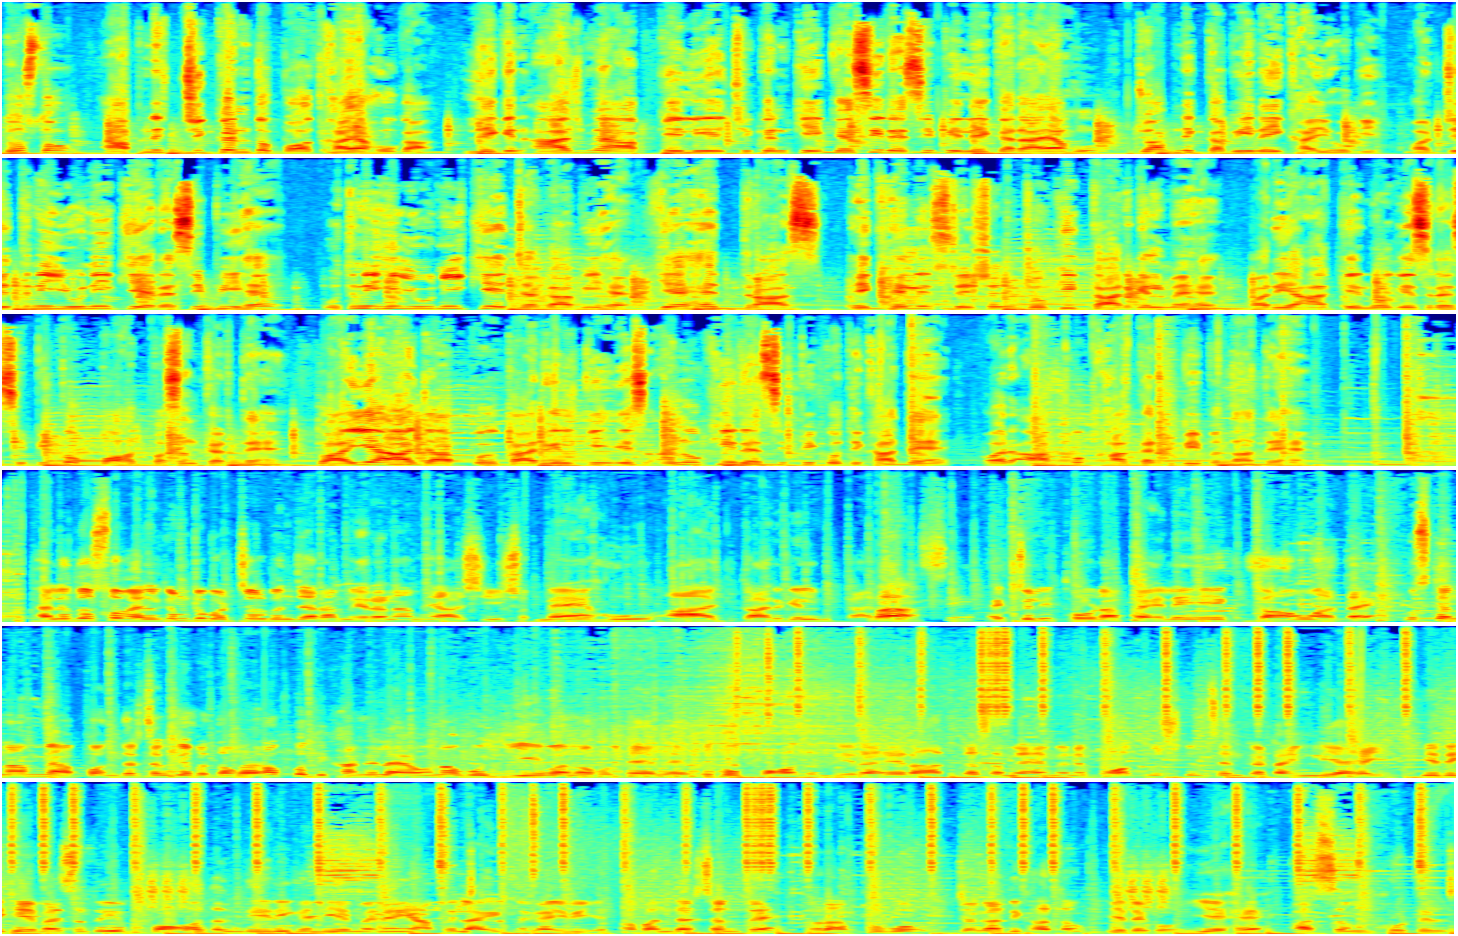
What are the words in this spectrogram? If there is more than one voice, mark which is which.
Speaker 1: दोस्तों, आपने चिकन तो बहुत खाया होगा, लेकिन आज मैं आपके लिए चिकन की एक ऐसी रेसिपी लेकर आया हूँ, जो आपने कभी नहीं खाई होगी। और जितनी यूनिक ये रेसिपी है, उतनी ही यूनिक ये जगह भी है। यह है द्रास, एक हिल स्टेशन जो कि कारगिल में है, और यहाँ के लोग इस रेसिपी को बहुत पसंद करते हैं। तो आइए आज आपको कारगिल की इस अनोखी रेसिपी को दिखाते हैं, और आपको खाकर भी बताते हैं।
Speaker 2: हेलो दोस्तों वेलकम टू वर्चुअल बंजारा मेरा नाम है आशीष। मैं हूँ आज कारगिल कारगिल से एक्चुअली थोड़ा पहले एक गाँव आता है। उसका नाम मैं आपको अंदर चल के बताऊँगा। आपको दिखाने लाया हूँ ना वो ये वाला होटल है। देखो बहुत अंधेरा है रात का समय है। मैंने बहुत मुश्किल से इनका टाइम लिया है। ये देखिए वैसे तो ये बहुत अंधेरी गली है। मैंने यहाँ पे लाइट लगाई हुई है। अब अंदर चलते हैं और आपको वो जगह दिखाता हूँ। ये देखो ये है असम होटल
